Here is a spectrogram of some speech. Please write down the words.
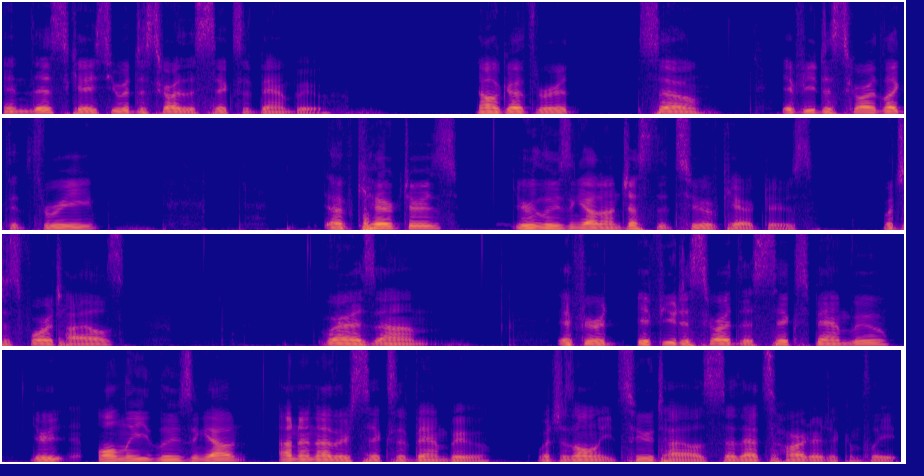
in this case, you would discard the six of bamboo. Now I'll go through it. So, if you discard like the three of characters, you're losing out on just the two of characters, which is four tiles. Whereas, um, if you're if you discard the six bamboo, you're only losing out on another six of bamboo, which is only two tiles, so that's harder to complete.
